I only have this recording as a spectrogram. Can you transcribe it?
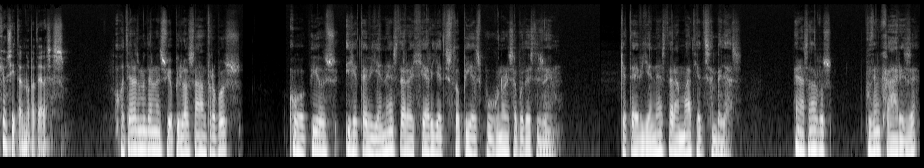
ποιος ήταν ο πατέρας σας; Ο πατέρας μου ήταν ένας σιωπηλός άνθρωπος ο οποίος είχε τα ευγενέστερα χέρια της τοπίας που γνώρισα ποτέ στη ζωή μου και τα ευγενέστερα μάτια της αγκαλιάς. Ένας άνθρωπος που δεν χάριζε,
